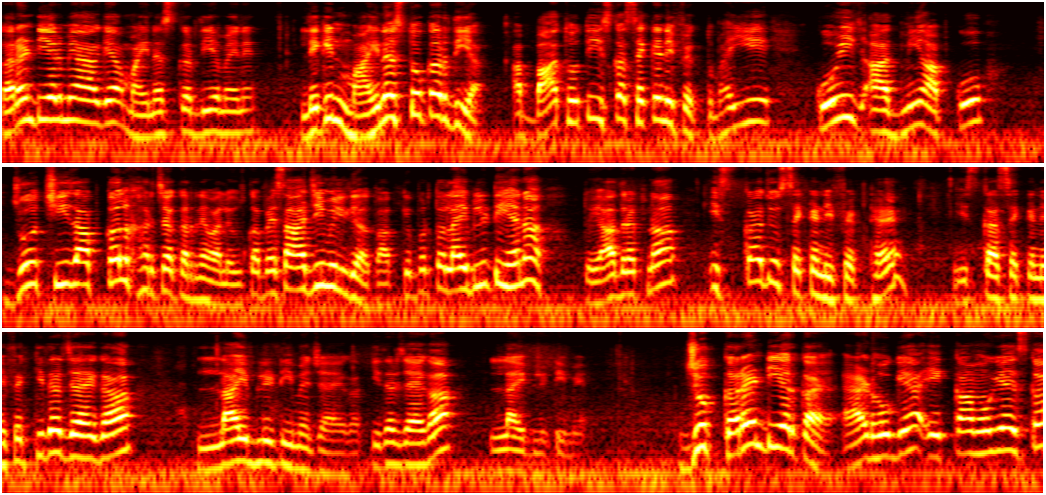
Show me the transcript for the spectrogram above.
करंट ईयर में आ गया, माइनस कर दिया मैंने। लेकिन माइनस तो कर दिया। अब बात होती है इसका सेकेंड इफ़ेक्ट तो भाई ये कोई आदमी आपको जो चीज़ आप कल खर्चा करने वाले उसका पैसा आज ही मिल गया तो आपके ऊपर तो लाइबिलिटी है ना। तो याद रखना, इसका जो सेकेंड इफ़ेक्ट है, इसका सेकेंड इफ़ेक्ट किधर जाएगा? लाइबिलिटी में जाएगा। किधर जाएगा? लाइबिलिटी में। जो करंट ईयर का है ऐड हो गया, एक काम हो गया इसका।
